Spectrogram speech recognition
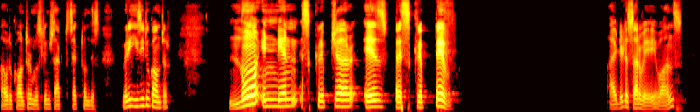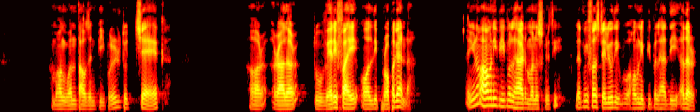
How to counter Muslims act sect on this? Very easy to counter. No Indian scripture is prescriptive. I did a survey once among 1000 people to check, or rather, to verify all the propaganda. And you know how many people had Manusmriti? Let me first tell you the how many people had the other.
